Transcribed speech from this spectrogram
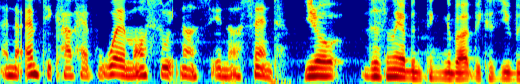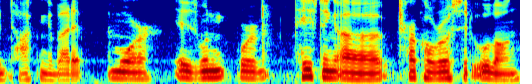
and the empty cup have way more sweetness in the scent. You know, this is something I've been thinking about because you've been talking about it more. Is when we're tasting a charcoal roasted oolong,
